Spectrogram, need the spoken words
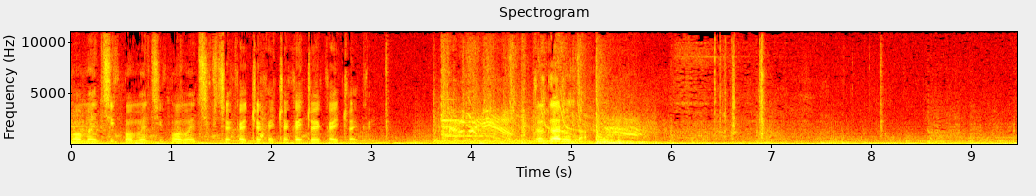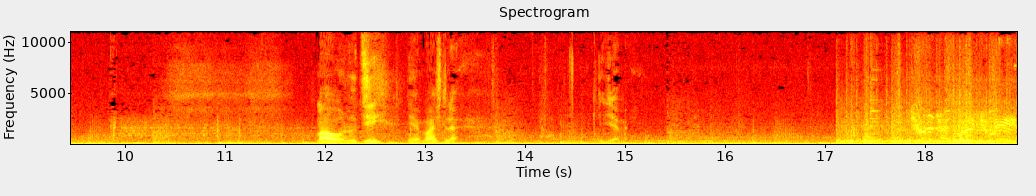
Momencik, momencik, momencik. Czekaj, czekaj, czekaj, czekaj, czekaj. Druga runda. Mało ludzi? Nie ma źle. Idziemy. Unit has my command.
